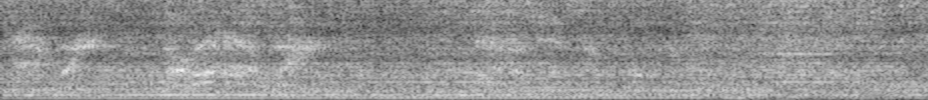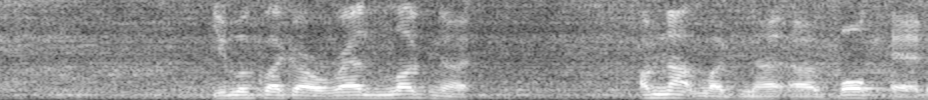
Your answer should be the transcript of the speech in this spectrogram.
Sideways, we're on our way. Autobots approaching. You look like a red Lugnut. I'm not Lugnut, uh, bulkhead.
